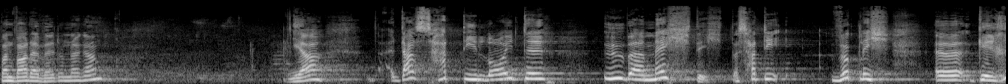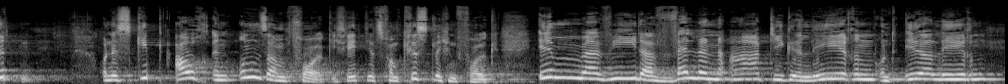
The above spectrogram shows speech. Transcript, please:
wann war der Weltuntergang? Ja, das hat die Leute übermächtigt. Das hat die wirklich äh, geritten. Und es gibt auch in unserem Volk, ich rede jetzt vom christlichen Volk, immer wieder wellenartige Lehren und Irrlehren,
